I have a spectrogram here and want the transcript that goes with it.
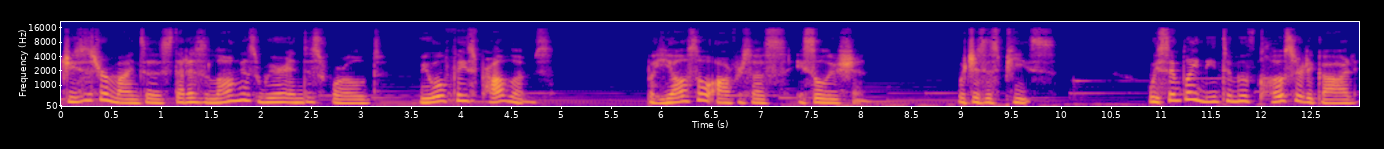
Jesus reminds us that as long as we're in this world, we will face problems. But he also offers us a solution, which is his peace. We simply need to move closer to God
